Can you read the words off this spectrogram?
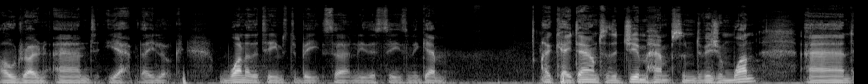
Old Roan, and yeah, they look one of the teams to beat certainly this season again. Okay, down to the Jim Hampson Division One, and,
